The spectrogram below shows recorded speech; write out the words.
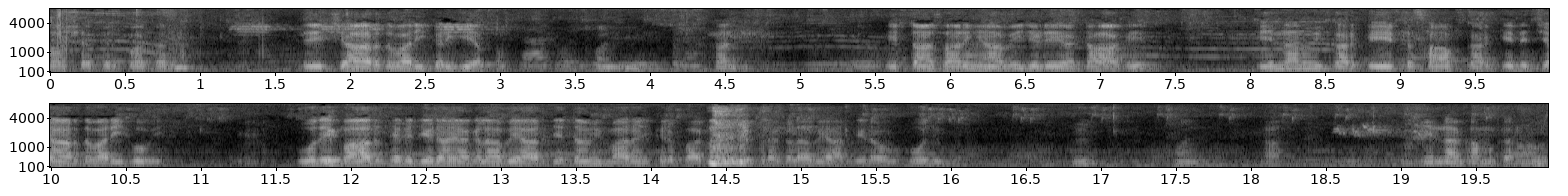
ਪਾਤਸ਼ਾਹ ਕਿਰਪਾ ਕਰਨ ਤੇ ਚਾਰ ਦੀਵਾਰੀ ਕਰੀਏ ਆਪਾਂ। ਹਾਂਜੀ। ਹਾਂਜੀ। ਇੱਟਾਂ ਸਾਰੀਆਂ ਆ ਵੀ ਜਿਹੜੇ ਢਾਹ ਕੇ ਇਹਨਾਂ ਨੂੰ ਵੀ ਕਰਕੇ ਇੱਟ ਸਾਫ਼ ਕਰਕੇ ਤੇ ਚਾਰ ਦੀਵਾਰੀ ਹੋਵੇ। ਉਹਦੇ ਬਾਅਦ ਫਿਰ ਜਿਹੜਾ ਅਗਲਾ ਵਿਹਾਰ ਜਿੱਦਾਂ ਵੀ ਮਹਾਰਾਜ ਕਿਰਪਾ ਕਰੇ ਫਿਰ ਅਗਲਾ ਵਿਹਾਰ ਜਿਹੜਾ ਉਹ ਹੋ ਜਾਊਗਾ। ਹੂੰ? ਹਾਂਜੀ। ਇੰਨਾ ਕੰਮ ਕਰਨਾ।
